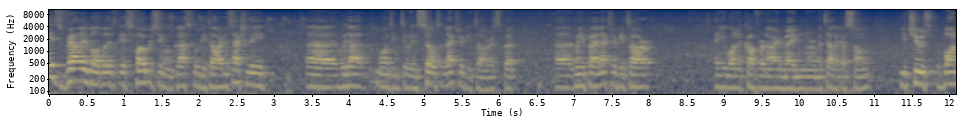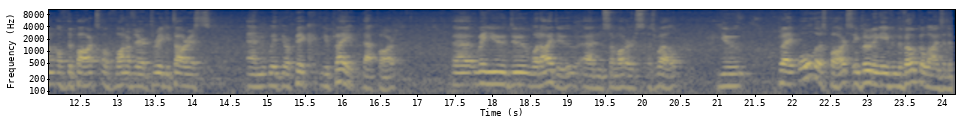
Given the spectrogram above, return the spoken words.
It's valuable, but it's, it's focusing on classical guitar, and it's actually uh, without wanting to insult electric guitarists, but uh, when you play electric guitar and you want to cover an Iron Maiden or a Metallica song, you choose one of the parts of one of their three guitarists, and with your pick, you play that part. Uh, when you do what I do, and some others as well, you play all those parts, including even the vocal lines and the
